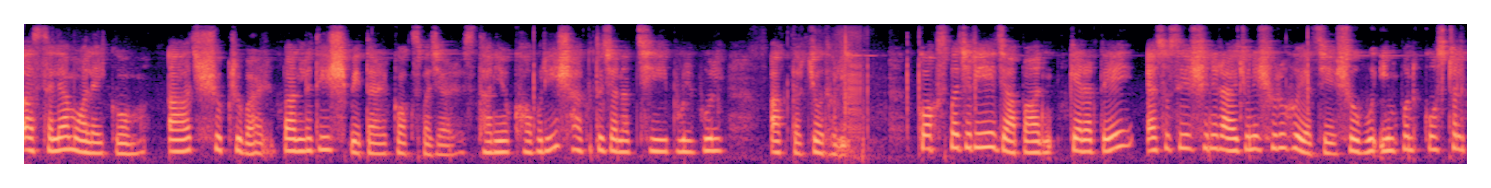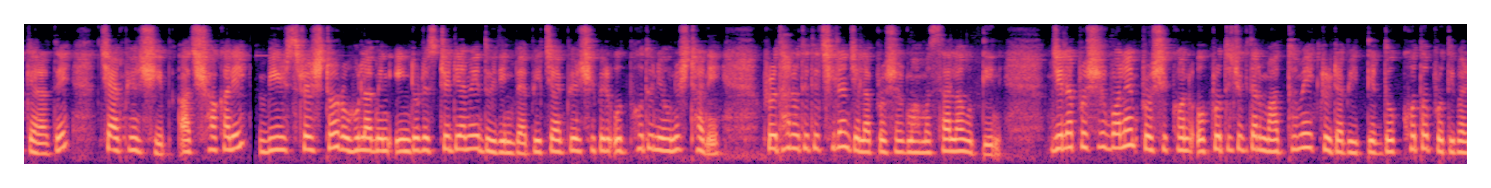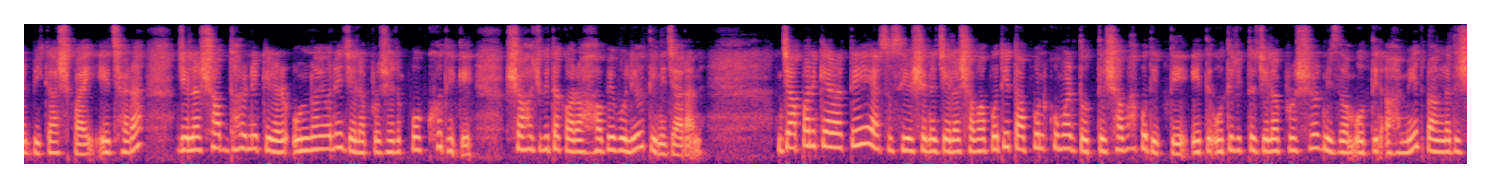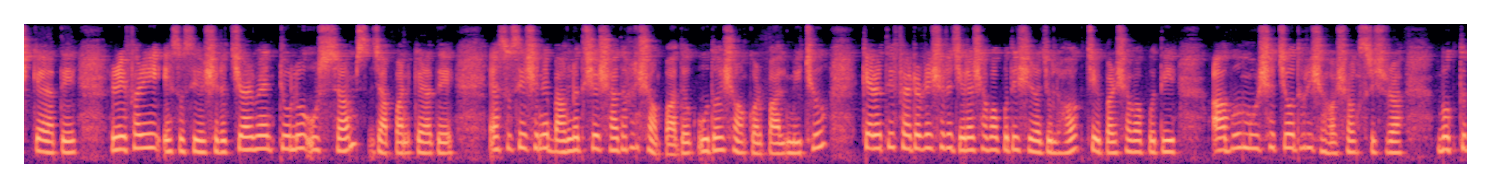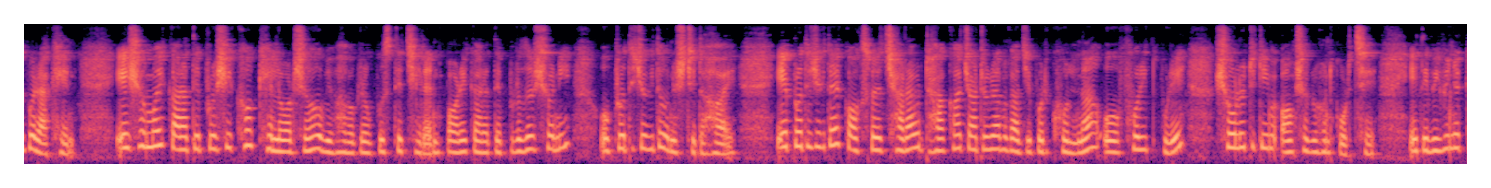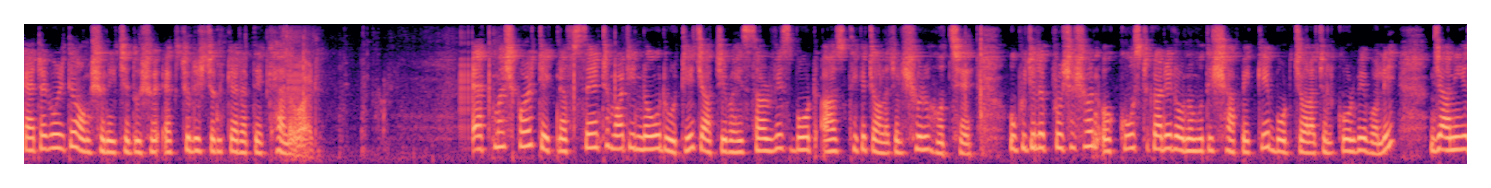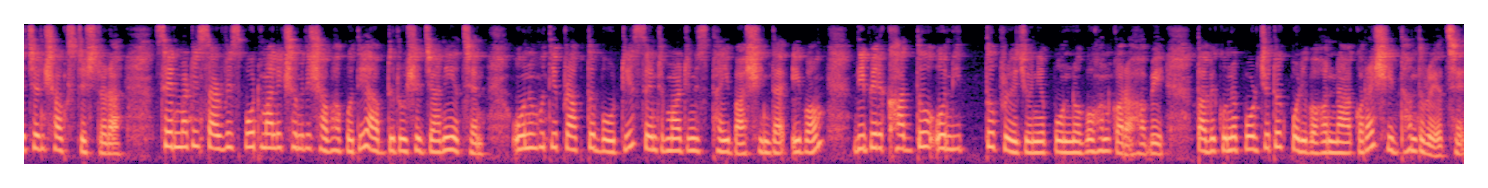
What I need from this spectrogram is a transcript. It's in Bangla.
আসসালামু আলাইকুম। আজ শুক্রবার বাংলাদেশ বেতার কক্সবাজার। স্থানীয় খবরে স্বাগত জানাচ্ছি বুলবুল আক্তার চৌধুরী। কক্সবাজারে জাপান ক্যারাতে অ্যাসোসিয়েশনের আয়োজনে শুরু হয়েছে সবু ইম্পন কোস্টাল ক্যারাতে চ্যাম্পিয়নশিপ। আজ সকালে বীরশ্রেষ্ঠ রুহুল আমিন ইনডোর স্টেডিয়ামে দুই দিনব্যাপী চ্যাম্পিয়নশিপের উদ্বোধনী অনুষ্ঠানে প্রধান অতিথি ছিলেন জেলা প্রশাসক মোহাম্মদ সালাউদ্দিন। জেলা প্রশাসক বলেন, প্রশিক্ষণ ও প্রতিযোগিতার মাধ্যমে ক্রীড়াবিদদের দক্ষতা প্রতিভার বিকাশ পায়। এছাড়া জেলার সব ধরনের ক্রীড়ার উন্নয়নে জেলা প্রশাসনের পক্ষ থেকে সহযোগিতা করা হবে বলেও তিনি জানান। জাপান ক্যারাতে অ্যাসোসিয়েশনের জেলা সভাপতি তপন কুমার দত্তের সভাপতিত্বে এতে অতিরিক্ত জেলা প্রশাসক নিজাম উদ্দিন আহমেদ, বাংলাদেশ ক্যারাতে রেফারি অ্যাসোসিয়েশনের চেয়ারম্যান টুলু উসামস, জাপান ক্যারাতে অ্যাসোসিয়েশনের বাংলাদেশের সাধারণ সম্পাদক উদয় শঙ্কর পাল মিঠু ক্যারাতে ফেডারেশনের জেলা সভাপতি সিরাজুল হক চেপার সভাপতি আবু মুর্শেদ চৌধুরী সহ সংশ্লিষ্টরা বক্তব্য রাখেন। এই সময় কারাতে প্রশিক্ষক, খেলোয়াড় সহ অভিভাবকরা উপস্থিত ছিলেন। পরে কারাতে প্রদর্শনী ও প্রতিযোগিতা অনুষ্ঠিত হয়। এই প্রতিযোগিতায় কক্সবাজার ছাড়াও ঢাকা, চট্টগ্রাম, গাজীপুর, খুলনা ও ফরিদপুরে ষোলোটি টিম অংশগ্রহণ করছে। এতে বিভিন্ন ক্যাটাগরিতে অংশ নিচ্ছে দুশো একচল্লিশ জন ক্যারাতে খেলোয়াড়। এক মাস পর টেকনাফ সেন্ট মার্টিন নৌ রুটে যাত্রীবাহী সার্ভিস বোট আজ থেকে চলাচল শুরু হচ্ছে। উপজেলা প্রশাসন ও কোস্ট গার্ডের অনুমতি সাপেক্ষে বোট চলাচল করবে বলে জানিয়েছেন সংশ্লিষ্টরা। সেন্ট মার্টিন সার্ভিস বোট মালিক সমিতির সভাপতি আব্দুর রশিদ জানিয়েছেন, অনুমতিপ্রাপ্ত বোটে সেন্ট মার্টিন স্থায়ী বাসিন্দা এবং দ্বীপের খাদ্য ও নিত্য নিত্য প্রয়োজনীয় পণ্য বহন করা হবে। তবে কোনো পর্যটক পরিবহন না করার সিদ্ধান্ত রয়েছে।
